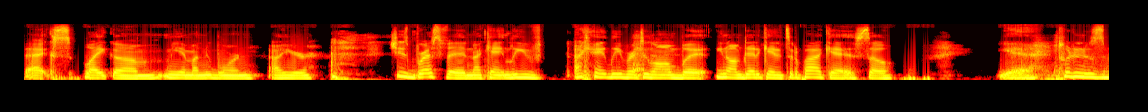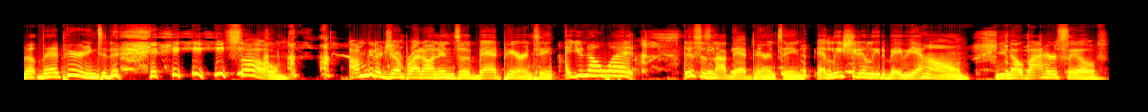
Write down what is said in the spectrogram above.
Facts. Like um me and my newborn out here. She's breastfed and I can't leave I can't leave her too long, but you know, I'm dedicated to the podcast. So yeah. Twitter news is about bad parenting today. So I'm gonna jump right on into bad parenting. You know what? This is not bad parenting. At least she didn't leave the baby at home, you know, by herself,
